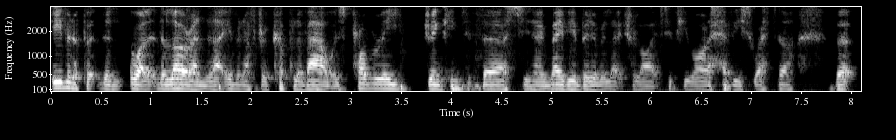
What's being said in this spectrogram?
even up at the well at the lower end of that, even after a couple of hours, probably drinking to thirst. You know, maybe a bit of electrolytes if you are a heavy sweater, but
